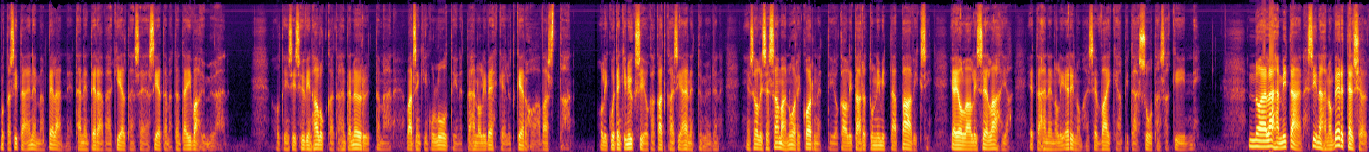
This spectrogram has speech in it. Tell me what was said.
mutta sitä enemmän pelänneet hänen terävää kieltänsä ja sietämätöntä ivahymyään. Oltiin siis hyvin halukkaita häntä nöyryyttämään, varsinkin kun luultiin, että hän oli vehkeillyt kerhoa vastaan. Oli kuitenkin yksi, joka katkaisi äänettömyyden, ja se oli se sama nuori kornetti, joka oli tahdottu nimittää paaviksi, ja jolla oli se lahja, että hänen oli erinomaisen vaikea pitää suutansa kiinni. No älähän mitään, sinähän on Bertelsköld,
